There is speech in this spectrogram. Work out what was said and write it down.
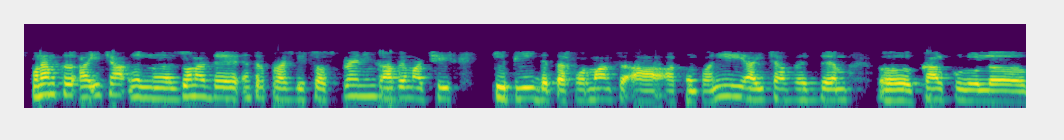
Spuneam că aici, în zona de Enterprise Resource Planning, avem acei KPI de performanță a, a companiei. Aici vedem uh, calculul uh,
